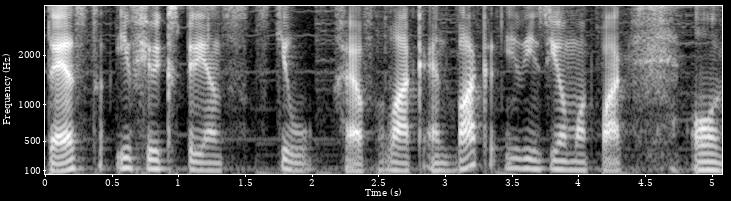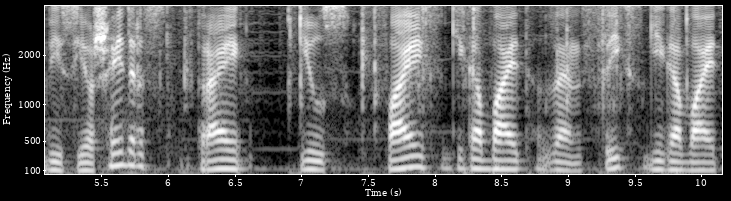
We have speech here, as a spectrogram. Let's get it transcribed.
test if you experience still have luck and bug with your mod pack or with your shaders try use 5 gigabyte then 6 gigabyte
